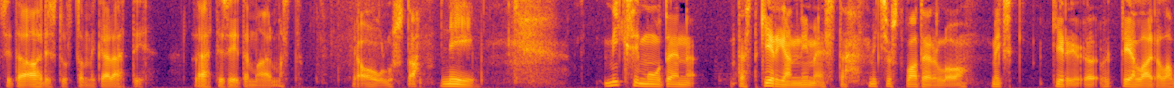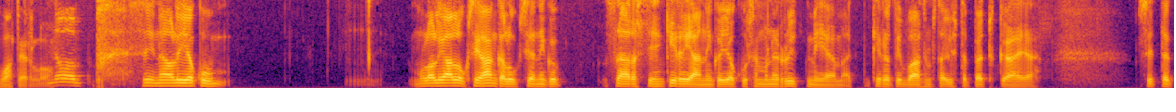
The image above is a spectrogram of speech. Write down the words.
sitä ahdistusta, mikä lähti, lähti siitä maailmasta. Ja Oulusta. Niin. Miksi muuten tästä kirjan nimestä, miksi just Waterloo, miksi kirjo- tienlaidalla Waterloo? No siinä oli joku, mulla oli aluksi hankaluuksia niin saada siihen kirjaan niin joku semmoinen rytmi ja mä kirjoitin vaan semmoista yhtä pötköä ja sitten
